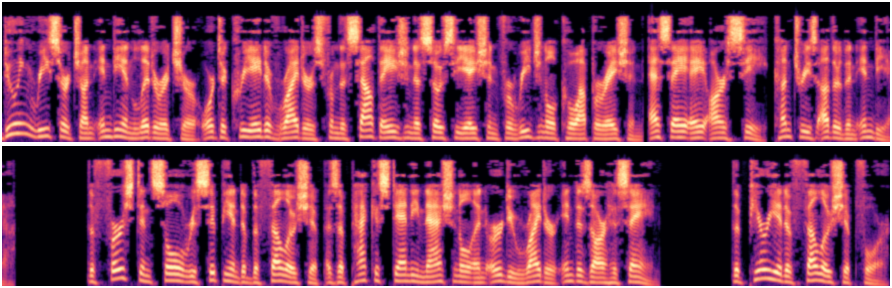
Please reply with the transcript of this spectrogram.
doing research on Indian literature or to creative writers from the South Asian Association for Regional Cooperation countries other than India. The first and sole recipient of the fellowship is a Pakistani national and Urdu writer Intizar Hussain. The period of fellowship for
